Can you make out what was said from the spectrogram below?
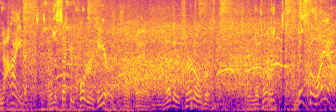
nine in the second quarter here. Oh, man. Another turnover. And Levert missed the layup.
